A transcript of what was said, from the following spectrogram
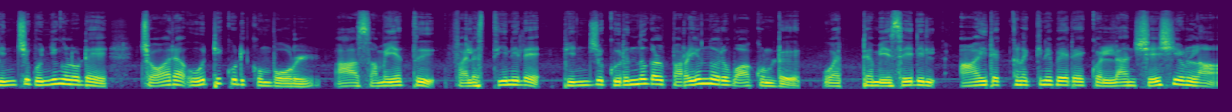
പിഞ്ചു കുഞ്ഞുങ്ങളുടെ ചോര ഊറ്റിക്കുടിക്കുമ്പോൾ ആ സമയത്ത് ഫലസ്തീനിലെ പിഞ്ചു കുരുന്നുകൾ പറയുന്നൊരു വാക്കുണ്ട്. ഒറ്റ മിസൈലിൽ ആയിരക്കണക്കിന് പേരെ കൊല്ലാൻ ശേഷിയുള്ള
